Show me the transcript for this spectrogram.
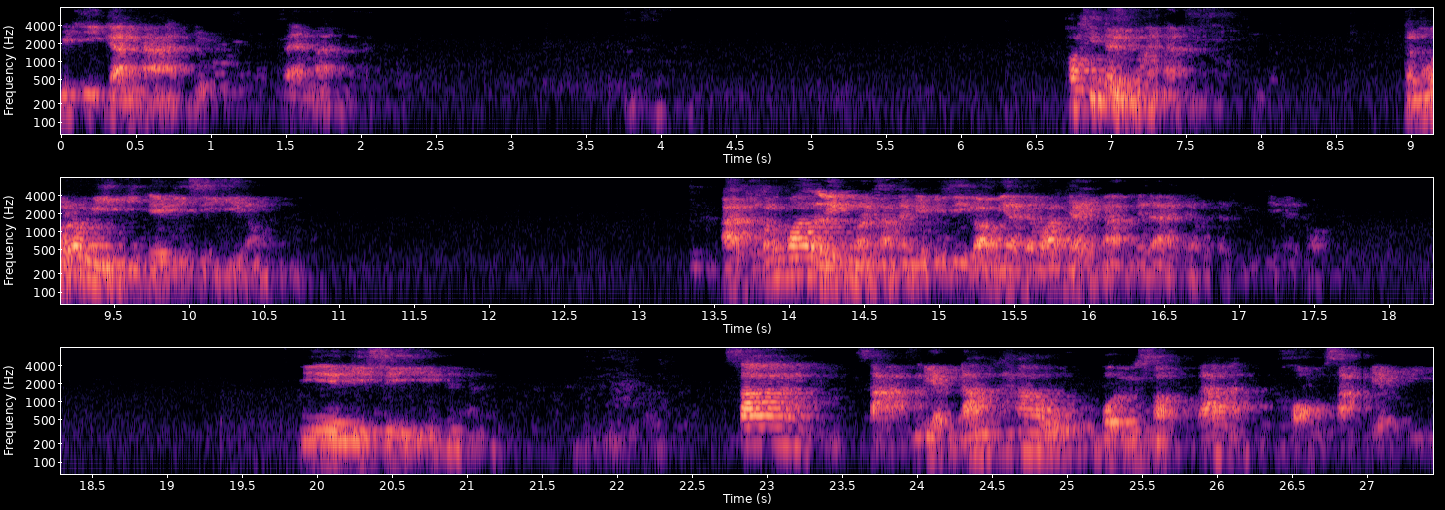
วิธีการหาจุดแฟนมาข้อที่หนึ่งนะครับสมมติเรามี A B C เนาะอาจจะต้องวาดเล็กหน่อยสามเหลี่ยม A B C ก็มีอาจจะวาดใหญ่มากไม่ได้เดี๋ยวจะมีที่ไม่พอมี A B C นะครับ สร้างสามเหลี่ยมด้านเท่าบนสองด้านของสามเหลี่ยมนี้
